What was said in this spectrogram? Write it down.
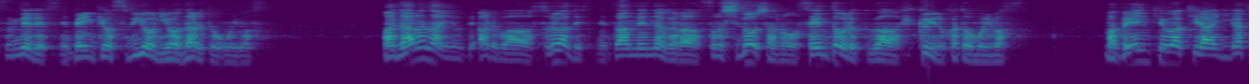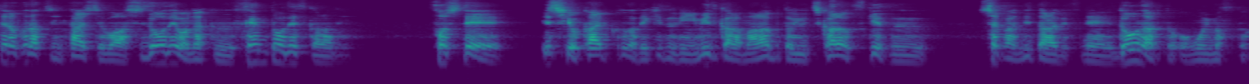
進んでですね、勉強するようにはなると思います。まあ、ならないのであれば、それはですね、残念ながら、その指導者の戦闘力が低いのかと思います。まあ、勉強が嫌い、苦手な子たちに対しては指導ではなく戦闘ですからね。そして、意識を変えることができずに、自ら学ぶという力をつけず、社会に出たらですね、どうなると思いますか？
